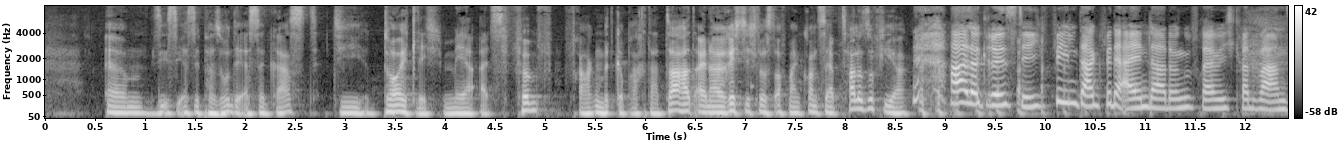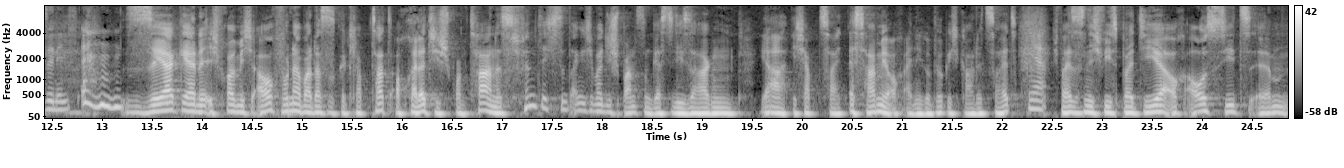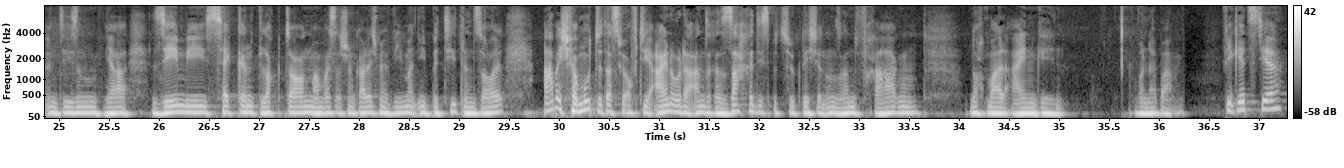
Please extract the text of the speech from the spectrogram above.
ähm, sie ist die erste Person, der erste Gast, die deutlich mehr als fünf Fragen mitgebracht hat. Da hat einer richtig Lust auf mein Konzept. Hallo Sophia. Hallo, grüß dich. Vielen Dank für die Einladung. Ich freue mich gerade wahnsinnig. Sehr gerne. Ich freue mich auch. Wunderbar, dass es geklappt hat. Auch relativ spontan. Es finde ich, sind eigentlich immer die spannendsten Gäste, die sagen, ja, ich habe Zeit. Es haben ja auch einige wirklich gerade Zeit. Ja. Ich weiß es nicht, wie es bei dir auch aussieht ähm, in diesem ja, Semi-Second-Lockdown. Man weiß ja schon gar nicht mehr, wie man ihn betiteln soll. Aber ich vermute, dass wir auf die eine oder andere Sache diesbezüglich in unseren Fragen nochmal eingehen. Wunderbar. Wie geht's dir?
